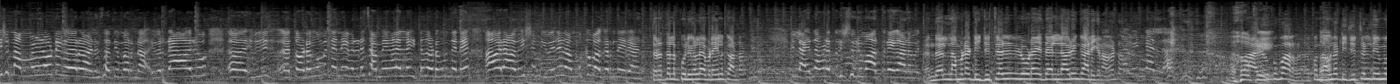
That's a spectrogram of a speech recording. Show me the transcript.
ആവേശം നമ്മളിലോട്ട് കയറുകയാണ് സത്യം പറഞ്ഞാൽ ഇവരുടെ ആ ഒരു ഇവർ ഇവർ തുടങ്ങുമ്പോൾ തന്നെ ഇവരുടെ ചമയങ്ങളെല്ലാം ഇട്ട് തുടങ്ങുമ്പോൾ തന്നെ ആ ഒരു ആവേശം ഇവർ നമുക്ക് പകർന്നു തരാണ്. ഇത്തരത്തിലുള്ള പുലികൾ എവിടെയെങ്കിലും കണ്ടോ? ഇല്ല ഇത് നമ്മുടെ തൃശ്ശൂർ മാത്രമേ കാണാൻ പറ്റൂ. എന്തായാലും നമ്മുടെ ഡിജിറ്റലിലൂടെ ഇതെല്ലാവരും കാണിക്കണം കേട്ടോ. പിന്നല്ല അരുൺകുമാർ ഇപ്പൊ നമ്മുടെ ഡിജിറ്റൽ ടീം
